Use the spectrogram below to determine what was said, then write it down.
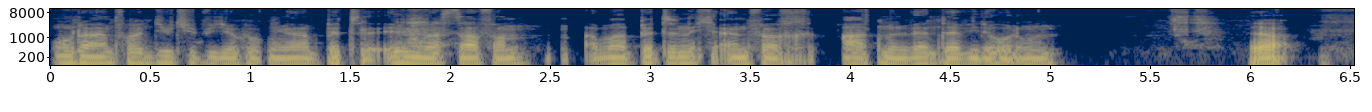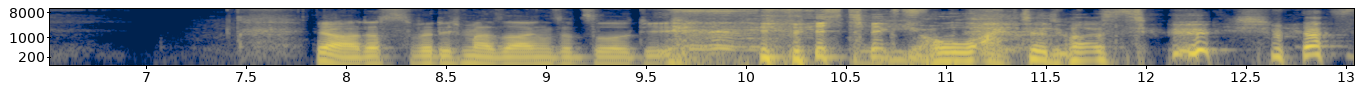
Oder einfach ein YouTube-Video gucken, ja, bitte, irgendwas davon. Aber bitte nicht einfach atmen während der Wiederholungen. Ja. Ja, das würde ich mal sagen, sind so die, die wichtigsten. Jo, Alter, du hast, ich schwör's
